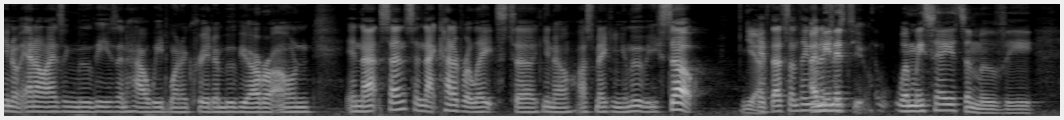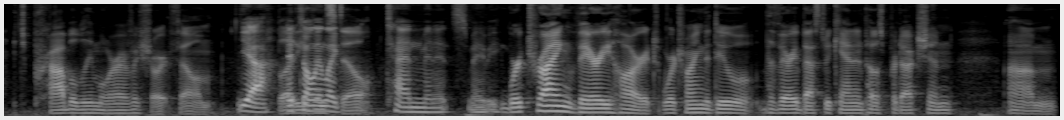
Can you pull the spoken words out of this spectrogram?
you know analyzing movies and how we'd want to create a movie of our own in that sense, and that kind of relates to you know us making a movie. So Yeah. if that's something I that mean, interests it's, you, when we say it's a movie, it's probably more of a short film. yeah, But it's only like still, ten minutes maybe. we're trying very hard. We're trying to do the very best we can in post production, um,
